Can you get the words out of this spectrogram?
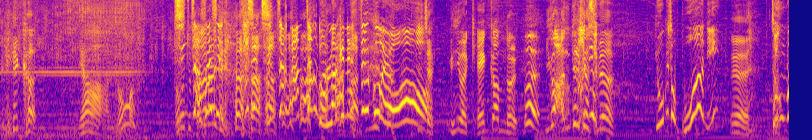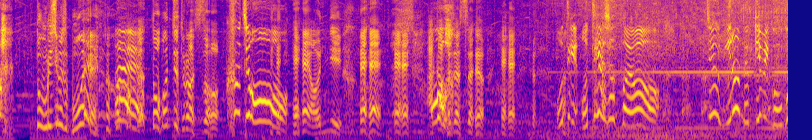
그러니까 야, 너 너무 진짜 좀 사실. 사실 진짜 깜짝 놀라긴 했을 거예요. 진짜 그냥 개깜놀. 네. 이거 안 들켰으면 여기서 뭐 하니? 예. 정말 또 우리 집에서 뭐 해? 네. 또 언제 들어왔어? 그죠? 헤헤 언니. 헤헤 헤헤. 아까 어. 오셨어요. 헤헤. 어떻게 어떻게 하셨어요? 지금 이런 느낌인 거고.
